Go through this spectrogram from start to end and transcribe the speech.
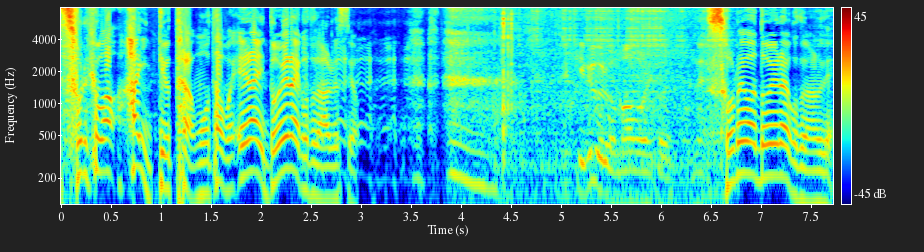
それは「はい」って言ったらもう多分えらいどえらいことになるんですよ。ルールを守りそうですもんね。それはどえらいことになるで。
